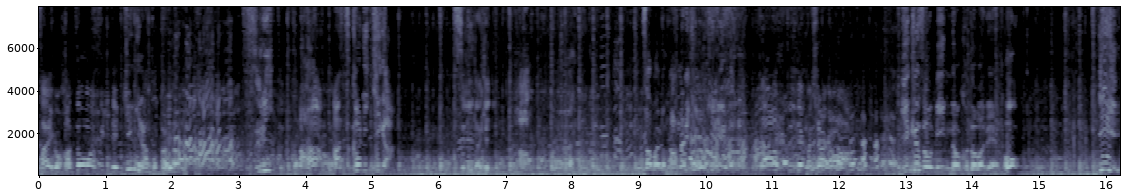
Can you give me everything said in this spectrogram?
最後発音は過ぎて木に。なっとったりスリーって言ったああそこに木がスリーだけにはさあ参ろうあんまさあ続いてこちら側行くぞ民の言葉でおいい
